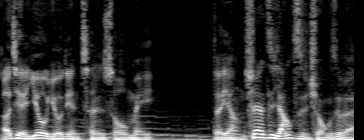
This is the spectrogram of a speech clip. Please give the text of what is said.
而且又有点成熟美的样子，现在是杨紫琼是不是？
